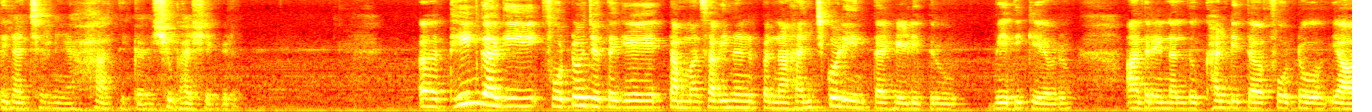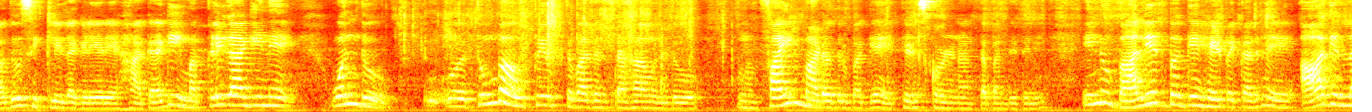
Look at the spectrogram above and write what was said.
ದಿನಾಚರಣೆಯ ಹಾರ್ದಿಕ ಶುಭಾಶಯಗಳು. ಥೀಮ್ಗಾಗಿ ಫೋಟೋ ಜೊತೆಗೆ ತಮ್ಮ ಸವಿನೆನಪನ್ನು ಹಂಚ್ಕೊಳ್ಳಿ ಅಂತ ಹೇಳಿದರು ವೇದಿಕೆಯವರು. ಆದರೆ ನಂದು ಖಂಡಿತ ಫೋಟೋ ಯಾವುದೂ ಸಿಕ್ಕಲಿಲ್ಲ ಗೆಳೆಯರೆ. ಹಾಗಾಗಿ ಮಕ್ಕಳಿಗಾಗಿಯೇ ಒಂದು ತುಂಬ ಉಪಯುಕ್ತವಾದಂತಹ ಒಂದು ಫೈಲ್ ಮಾಡೋದ್ರ ಬಗ್ಗೆ ತಿಳಿಸ್ಕೊಳ್ಳೋಣ ಅಂತ ಬಂದಿದ್ದೀನಿ. ಇನ್ನು ಬಾಲ್ಯದ ಬಗ್ಗೆ ಹೇಳಬೇಕಾದ್ರೆ ಆಗೆಲ್ಲ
